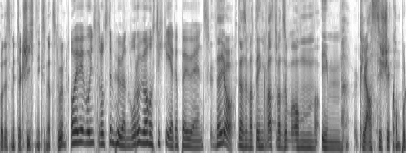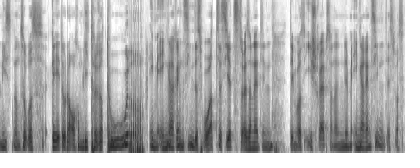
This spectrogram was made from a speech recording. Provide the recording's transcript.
hat jetzt mit der Geschichte nichts mehr zu tun. Aber wir wollen es trotzdem hören. Worüber hast du dich geärgert bei Ö1? Naja, dass ich mir denke, was, wenn es um, um im klassische Komponisten und sowas geht oder auch um Literatur im engeren Sinn des Wortes jetzt, also nicht in dem, was ich schreibe, sondern in dem engeren Sinn, das, was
